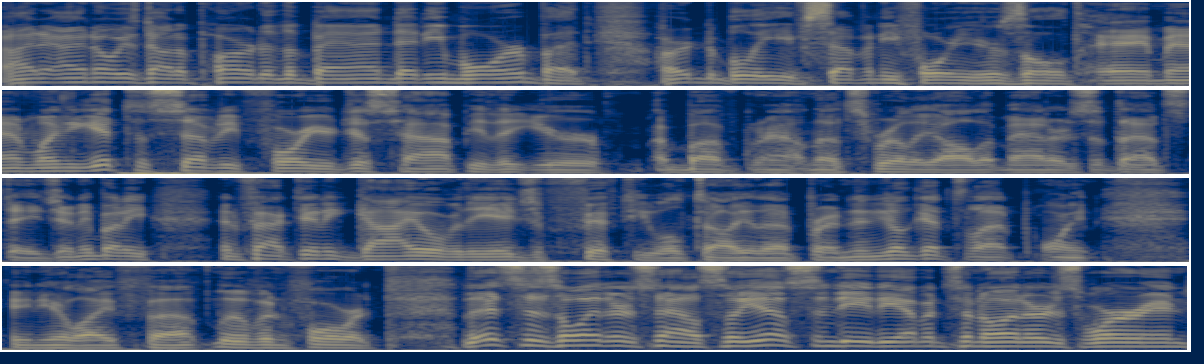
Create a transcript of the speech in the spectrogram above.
I, I, know he's not a part of the band anymore, but hard to believe, 74 years old. Hey, man, when you get to 74, you're just happy that you're above ground. That's really all that matters at that stage. Anybody, in fact, any guy over the age of 50 will tell you that, Brendan. You'll get to that point in your life uh, moving forward. This is Oilers now. So yes, indeed, the Edmonton Oilers were in.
